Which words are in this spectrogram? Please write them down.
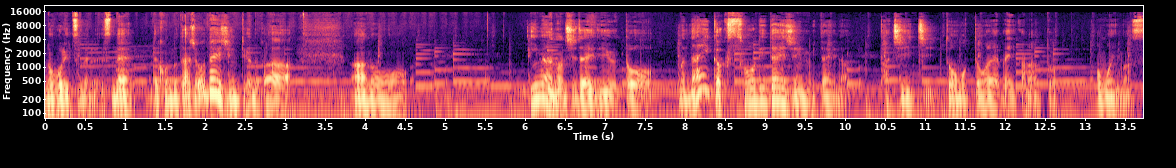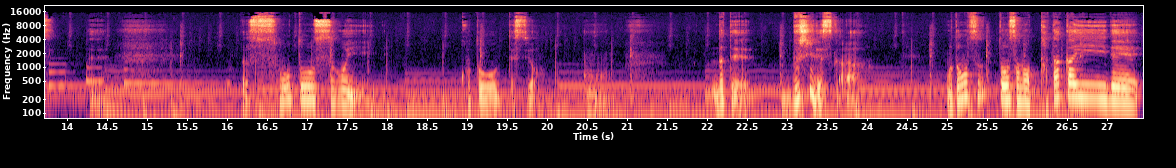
上り詰めるんですね。でこの太政大臣っていうのがあの今の時代で言うと、まあ、内閣総理大臣みたいな立ち位置と思ってもらえばいいかなと思います。えー、相当すごいことですよ。うん、だって武士ですからもともとその戦いで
